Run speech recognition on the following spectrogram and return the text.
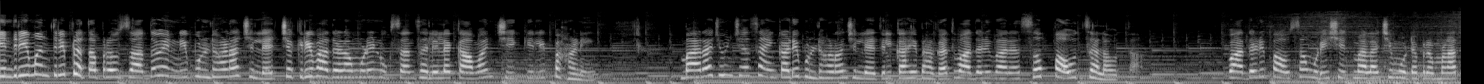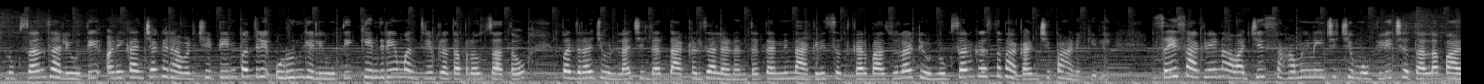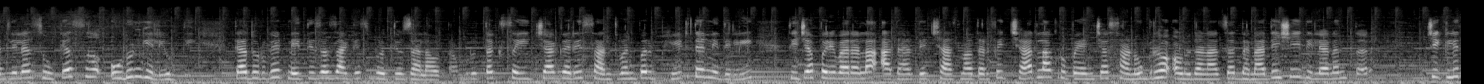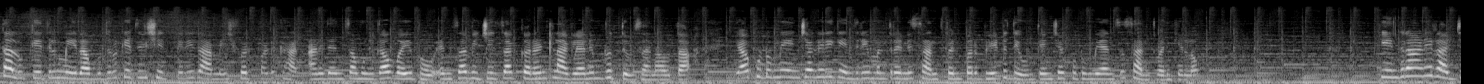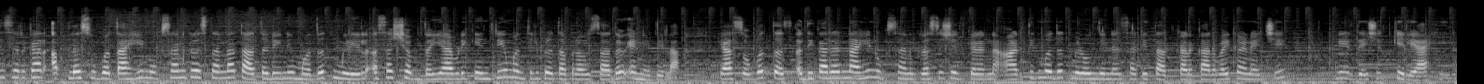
केंद्रीय मंत्री प्रतापराव जाधव यांनी बुलढाणा जिल्ह्यात चक्रीवादळामुळे नुकसान झालेल्या गावांची केली पाहणी. बारा जूनच्या सायंकाळी बुलढाणा जिल्ह्यातील काही भागात वादळी वाऱ्यासह पाऊस झाला होता. वादळी पावसामुळे शेतमालाची मोठ्या प्रमाणात नुकसान झाली होती. अनेकांच्या घरावरची तीन पत्रे उडून गेली होती. केंद्रीय मंत्री प्रतापराव जाधव पंधरा जूनला जिल्ह्यात दाखल झाल्यानंतर त्यांनी नागरी सत्कार बाजूला ठेवून नुकसानग्रस्त भागांची पाहणी केली. सई साखरे नावाची सहा महिन्याची चिमुकली छताला बांधलेल्या झोक्यासह ओढून गेली होती. त्या दुर्घटनेत तिचा जागीच मृत्यू झाला होता. मृतक सईच्या घरी सांत्वनपर भेट त्यांनी दिली. तिच्या परिवाराला आधार देत शासनातर्फे चार लाख रुपयांच्या सानुग्रह अनुदानाचा धनादेशही दिल्यानंतर चिखली तालुक्यातील मेरा बुद्रुक येथील शेतकरी रामेश्वर पडघाट आणि त्यांचा मुलगा वैभव यांचा विजेचा करंट लागल्याने मृत्यू झाला होता. या कुटुंबियांच्या घरी केंद्रीय मंत्र्यांनी सांत्वनपर भेट देऊन त्यांच्या कुटुंबियांचं सांत्वन केलं. केंद्र आणि राज्य सरकार आपल्यासोबत आहे. नुकसानग्रस्तांना तातडीने मदत मिळेल असा शब्द यावेळी केंद्रीय मंत्री प्रतापराव जाधव यांनी दिला. यासोबतच अधिकाऱ्यांनाही नुकसानग्रस्त शेतकऱ्यांना आर्थिक मदत मिळवून देण्यासाठी तात्काळ कारवाई करण्याचे निर्देशित केले आहे.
